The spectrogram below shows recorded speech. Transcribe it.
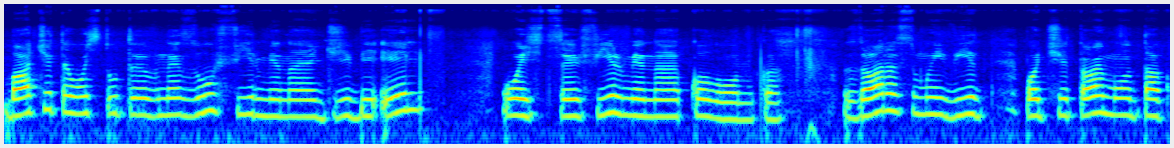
Бачите, ось тут внизу фірміна JBL. Ось це фірміна колонка. Зараз ми від почитаємо так,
